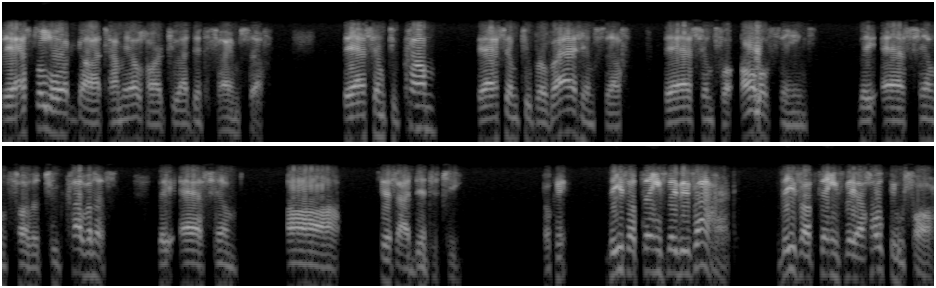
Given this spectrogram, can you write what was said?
They asked the Lord God, Tommy L. Hart, to identify himself. They asked him to come. They asked him to provide himself. They asked him for all things. They asked him for the two covenants. They asked him uh, his identity. Okay? These are things they desired. These are things they are hoping for.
